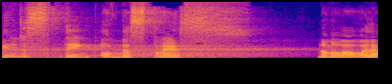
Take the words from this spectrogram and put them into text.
can you just think of the stress na mawawala?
